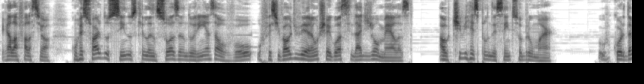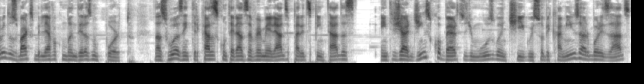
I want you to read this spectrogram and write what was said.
Ela fala assim, ó. Com o ressoar dos sinos que lançou as andorinhas ao voo, o festival de verão chegou à cidade de Homelas, altiva e resplandecente sobre o mar. O cordame dos barcos brilhava com bandeiras no porto. Nas ruas, entre casas com telhados avermelhados e paredes pintadas, entre jardins cobertos de musgo antigo e sob caminhos arborizados,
